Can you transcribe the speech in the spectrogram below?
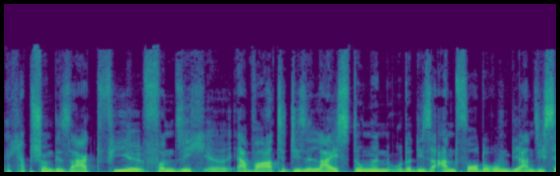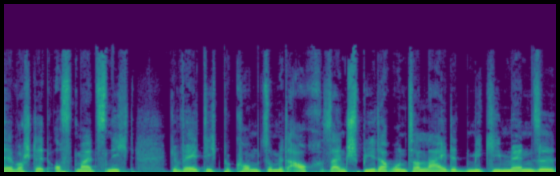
ich habe schon gesagt, viel von sich äh, erwartet, diese Leistungen oder diese Anforderungen, die er an sich selber stellt, oftmals nicht gewältigt bekommt, somit auch sein Spiel darunter leidet. Mickey Menzel,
